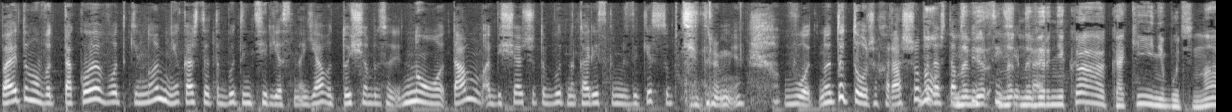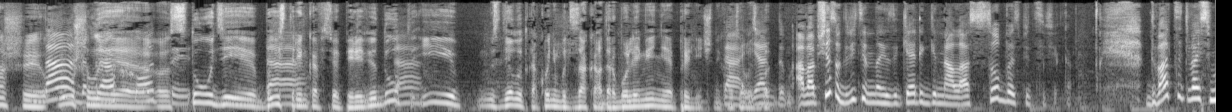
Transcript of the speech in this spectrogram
Поэтому вот такое вот кино, мне кажется, это будет интересно. Я вот точно буду смотреть. Но там обещают, что это будет на корейском языке с субтитрами. Вот, но это тоже хорошо, Ну, потому что там навер- специфика. на- наверняка какие-нибудь наши Да, ушлые э, студии Да. быстренько все переведут Да. и сделают какой-нибудь закадр более-менее приличный, Да, хотелось я бы. думаю. А вообще, смотрите на языке оригинала, особая специфика. 28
